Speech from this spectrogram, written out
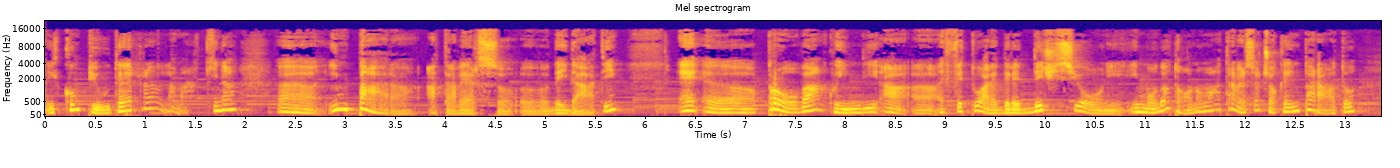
il computer, la macchina, impara attraverso dei dati e prova quindi a, a effettuare delle decisioni in modo autonomo attraverso ciò che ha imparato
